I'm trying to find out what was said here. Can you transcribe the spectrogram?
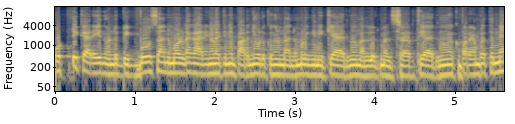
പൊട്ടിക്കരയുന്നുണ്ട്. ബിഗ് ബോസ് അനുമോളുടെ കാര്യങ്ങളൊക്കെ ഇനി പറഞ്ഞു കൊടുക്കുന്നുണ്ട്. അനുമോൾ ഇങ്ങനെയൊക്കെ ആയിരുന്നു. നല്ലൊരു മത്സരാർത്ഥിയായിരുന്നു എന്നൊക്കെ പറയുമ്പോൾ തന്നെ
